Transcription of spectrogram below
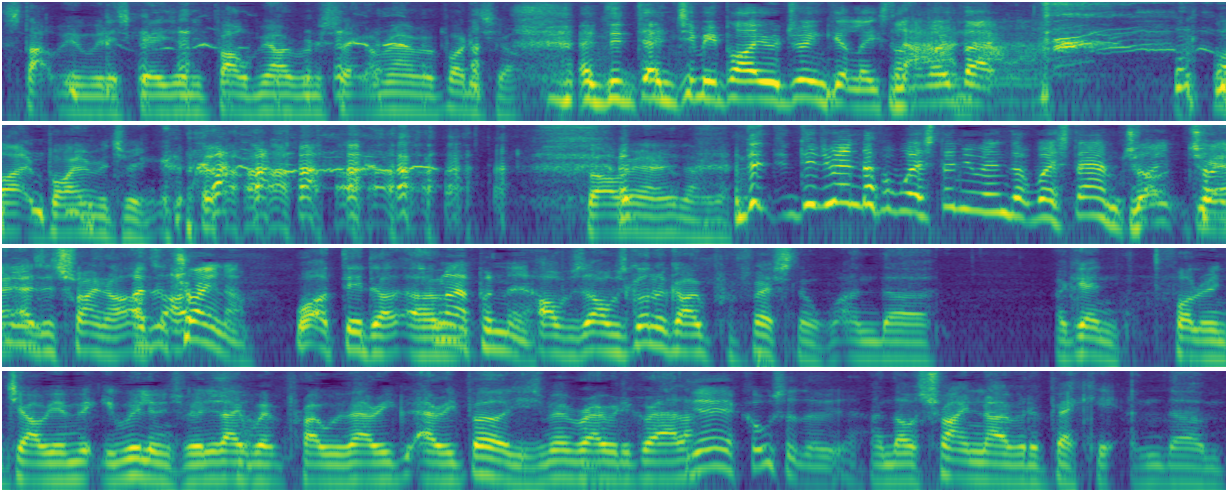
stuck me in with this geezer, and he bowled me over in the second round with a body shot. And did and Jimmy buy you a drink at least on the way back? nah. Like buy him a drink. but, I mean, you know, did, did you end up at West? Then you end up at West Ham tra- Not- yeah, as a trainer. As a I- I- trainer. What I did, uh, um, What happened there? I was I was going to go professional, and uh, again following Joey and Mickey Williams, really, they went pro with Harry Harry Burgess. Remember Harry the Growler? Yeah, of course I do. Yeah. and I was training over to Beckett, and um,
